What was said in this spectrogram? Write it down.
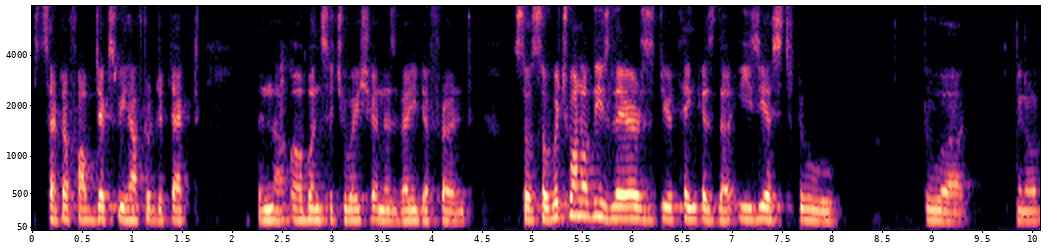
set of objects we have to detect in the urban situation is very different. So, so which one of these layers do you think is the easiest to, to uh, you know,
